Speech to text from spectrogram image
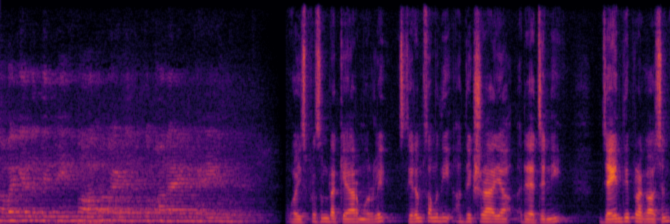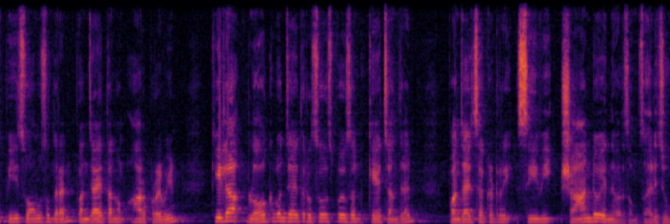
നവകേരളത്തിന്റെ ഭാഗമായിട്ട് നമുക്ക് മാറാനായിട്ട് കഴിയുള്ളൂ. Vice president K R Murali സ്ഥിരം സമിതി അധ്യക്ഷരായ രജനി ജയന്തി പ്രകാശൻ പി സോമസുന്ദരൻ പഞ്ചായത്ത് അംഗം R Praveen KILA block panchayat resource person K Chandran panchayat secretary C V Shando എന്നിവർ സംസാരിച്ചു.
